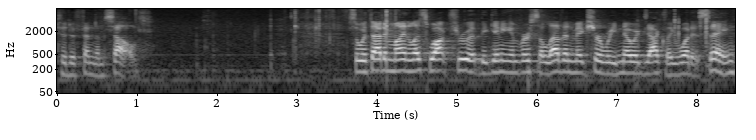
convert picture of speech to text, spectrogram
to defend themselves. So, with that in mind, let's walk through it beginning in verse 11, make sure we know exactly what it's saying.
